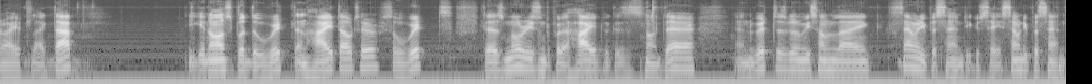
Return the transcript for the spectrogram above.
right like that. You can also put the width and height out here. So width there's no reason to put a height because it's not there. And width is going to be something like 70% you could say 70%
